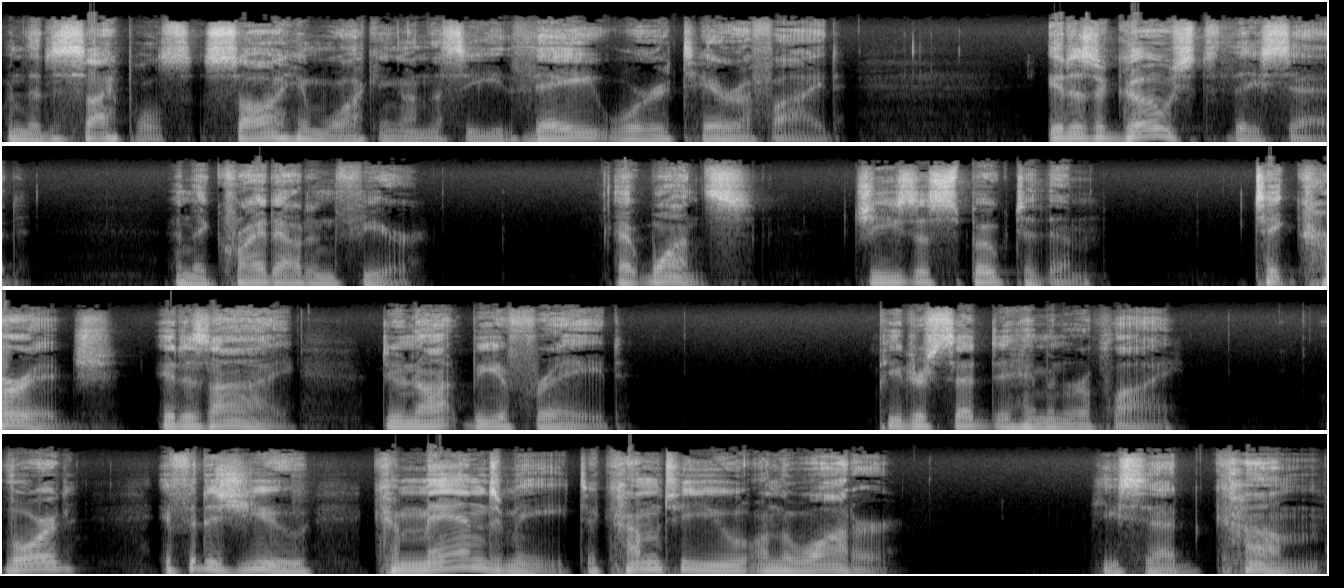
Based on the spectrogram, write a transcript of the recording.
When the disciples saw him walking on the sea, they were terrified. It is a ghost, they said, and they cried out in fear. At once, Jesus spoke to them Take courage, it is I. Do not be afraid. Peter said to him in reply, Lord, if it is you, command me to come to you on the water. He said, Come.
